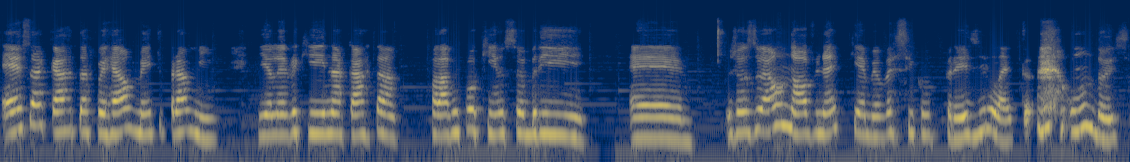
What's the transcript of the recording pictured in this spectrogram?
essa carta foi realmente para mim. E eu lembro que na carta falava um pouquinho sobre é, Josué 1,9, né? Que é meu versículo predileto. 1, 2.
